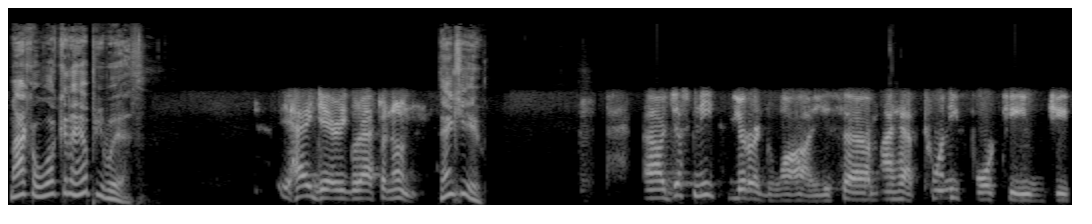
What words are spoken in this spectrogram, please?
Michael, what can I help you with? Hi, Jerry. Good afternoon. Thank you. Uh, just need your advice. Um, I have 2014 Jeep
